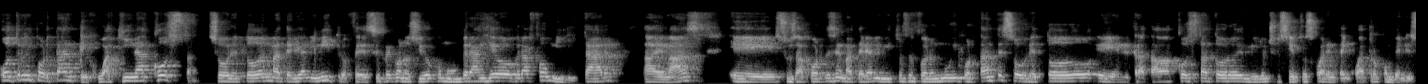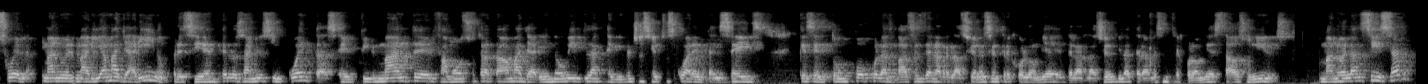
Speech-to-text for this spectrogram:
Otro importante, Joaquín Acosta, sobre todo en materia limítrofe, es reconocido como un gran geógrafo militar Además, eh, sus aportes en materia limítrofe fueron muy importantes, sobre todo eh, en el Tratado Acosta Toro de 1844 con Venezuela. Manuel María Mayarino, presidente en los años 50, el firmante del famoso Tratado Mayarino-Bitlac de 1846, que sentó un poco las bases de las relaciones entre Colombia, de las relaciones bilaterales entre Colombia y Estados Unidos. Manuel Ancísar,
